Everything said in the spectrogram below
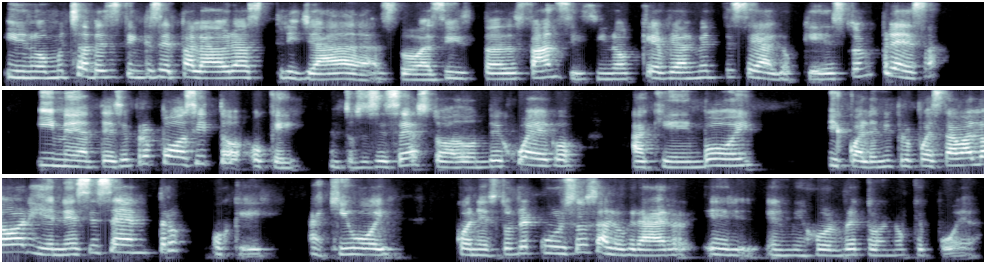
Y no muchas veces tienen que ser palabras trilladas o así, todas fancy, sino que realmente sea lo que es tu empresa y mediante ese propósito, ok, entonces es esto, a dónde juego, a quién voy y cuál es mi propuesta de valor y en ese centro, ok, aquí voy con estos recursos a lograr el, el mejor retorno que pueda.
